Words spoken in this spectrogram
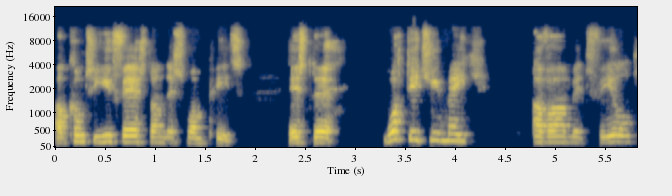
I'll come to you first on this one, Pete, is that what did you make of our midfield?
